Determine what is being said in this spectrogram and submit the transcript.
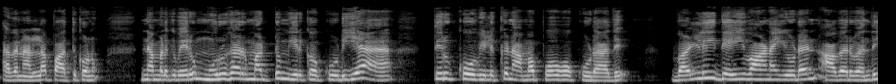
அதை நல்லா பார்த்துக்கணும். நம்மளுக்கு வெறும் முருகர் மட்டும் இருக்கக்கூடிய திருக்கோவிலுக்கு நாம் போகக்கூடாது. வள்ளி தெய்வானையுடன் அவர் வந்து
